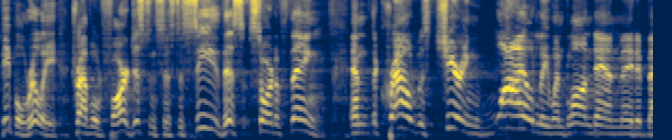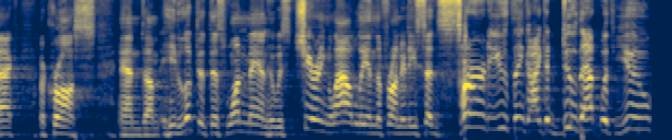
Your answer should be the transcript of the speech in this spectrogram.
people really traveled far distances to see this sort of thing. And the crowd was cheering wildly when Blondin made it back across. And um, he looked at this one man who was cheering loudly in the front and he said, Sir, do you think I could do that with you?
